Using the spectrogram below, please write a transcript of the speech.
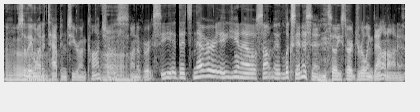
So they want to Oh. tap into your unconscious Oh. on a very see. It's never eh, you know something. It looks innocent until you start drilling down on it.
